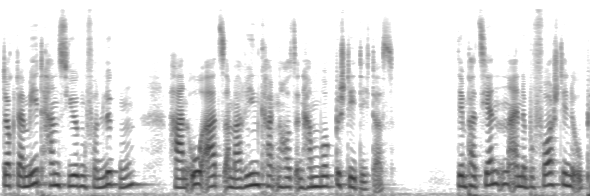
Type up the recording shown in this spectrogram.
Dr. Med Hans-Jürgen von Lücken, HNO-Arzt am Marienkrankenhaus in Hamburg, bestätigt das. Dem Patienten eine bevorstehende OP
